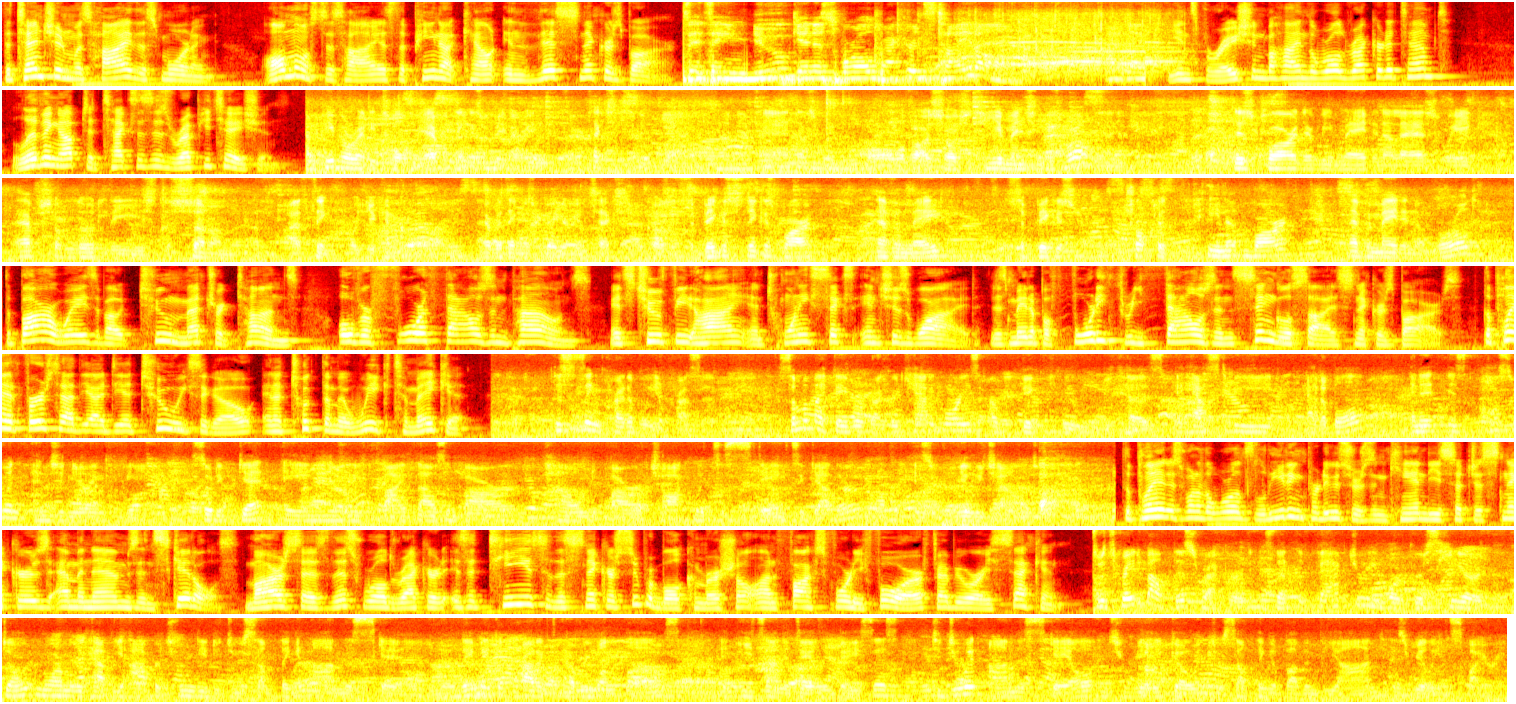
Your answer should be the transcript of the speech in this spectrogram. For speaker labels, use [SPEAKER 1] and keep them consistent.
[SPEAKER 1] The tension was high this morning, almost as high as the peanut count in this Snickers bar.
[SPEAKER 2] It's a new Guinness World Records title. Like
[SPEAKER 1] The inspiration behind the world record attempt? Living up to Texas's reputation.
[SPEAKER 3] People already told me everything is bigger in Texas. And that's what all of our associates here mentioned as well. This bar that we made in the last week absolutely is the summum of, I think, what you can call everything is bigger in Texas because it's the biggest Snickers bar ever made. It's the biggest chocolate peanut bar ever made in the world.
[SPEAKER 1] The bar weighs about 2 metric tons, over 4,000 pounds. It's 2 feet high and 26 inches wide. It is made up of 43,000 single sized Snickers bars. The plant first had the idea two weeks ago, and it took them a week to make it.
[SPEAKER 4] This is incredibly impressive. Some of my favorite record categories are big food because it has to be edible and it is also an engineering feat. So to get a nearly 5,000 bar pound bar of chocolate to stay together is really challenging.
[SPEAKER 1] The plant is one of the world's leading producers in candies such as Snickers, M&Ms, and Skittles. Mars says this world record is a tease to the Snickers Super Bowl commercial on Fox 44 February 2nd.
[SPEAKER 4] So what's great about this record is that the factory workers here don't normally have the opportunity to do something on this scale. You know, they make a product everyone loves and eats on a daily basis. To do it on this scale and to really go and do something above and beyond is really inspiring.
